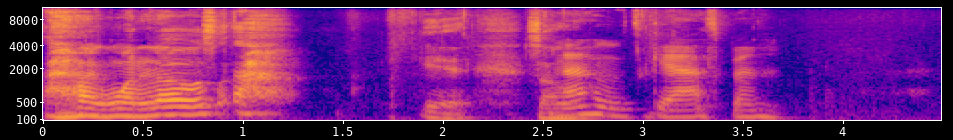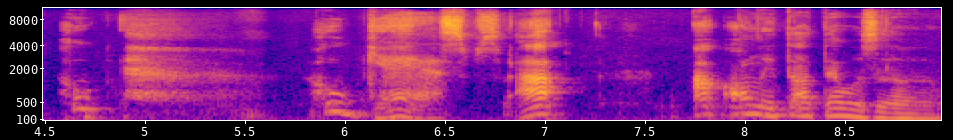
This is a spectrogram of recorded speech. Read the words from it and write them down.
like one of those. yeah. So Now who's gasping? who, who gasps? I, I only thought that was a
